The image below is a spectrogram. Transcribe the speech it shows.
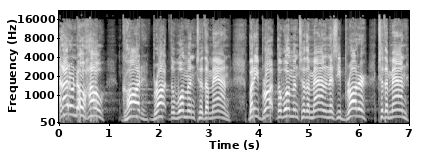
And I don't know how God brought the woman to the man, but he brought the woman to the man, and as he brought her to the man,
